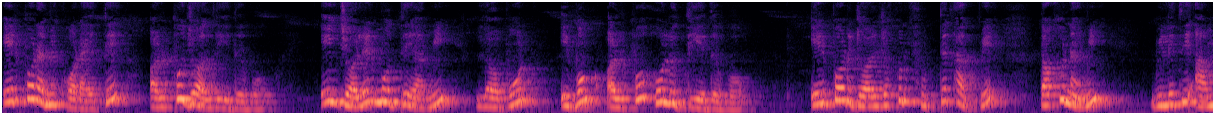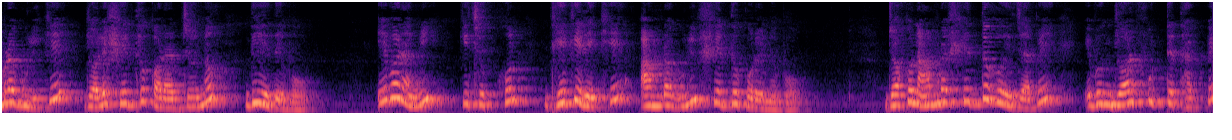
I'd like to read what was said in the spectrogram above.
এরপর আমি কড়াইতে অল্প জল দিয়ে দেব। এই জলের মধ্যে আমি লবণ এবং অল্প হলুদ দিয়ে দেবো। এরপর জল যখন ফুটতে থাকবে, তখন আমি বিলেতি আমড়াগুলিকে জলে সেদ্ধ করার জন্য দিয়ে দেব। এবার আমি কিছুক্ষণ ঢেকে রেখে আমড়াগুলি সেদ্ধ করে নেব। যখন আমড়া সেদ্ধ হয়ে যাবে এবং জল ফুটতে থাকবে,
